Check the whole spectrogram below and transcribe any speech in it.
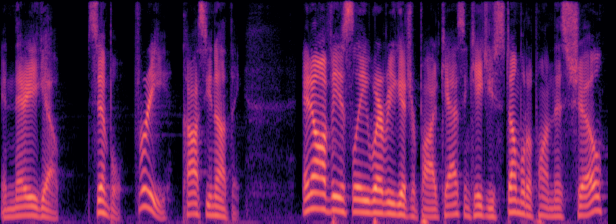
and there you go. Simple, free, costs you nothing. And obviously, wherever you get your podcast, in case you stumbled upon this show,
